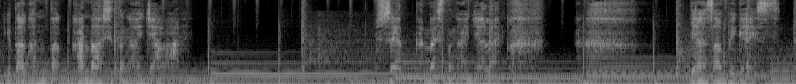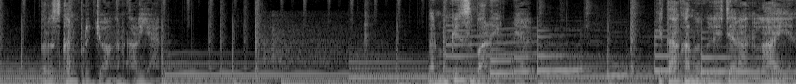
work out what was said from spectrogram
kita akan kandas di tengah jalan set karena setengah jalan. Jangan sampai guys teruskan perjuangan kalian. Dan mungkin sebaliknya kita akan memilih jalan lain.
